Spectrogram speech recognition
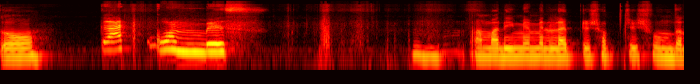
তো কাট কম বেশ। আমার ইমেমের লাইভটা সবচেয়ে সুন্দর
